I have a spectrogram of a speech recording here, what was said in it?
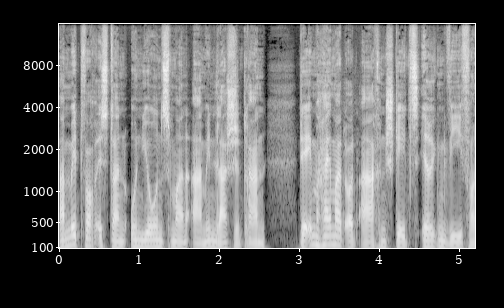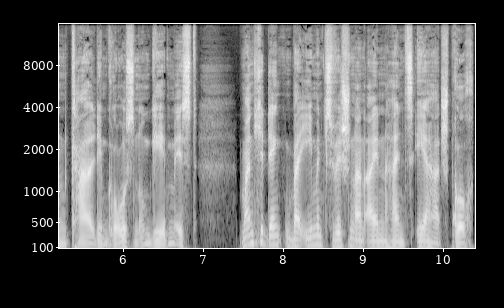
Am Mittwoch ist dann Unionsmann Armin Laschet dran, der im Heimatort Aachen stets irgendwie von Karl dem Großen umgeben ist. Manche denken bei ihm inzwischen an einen Heinz-Erhardt-Spruch.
